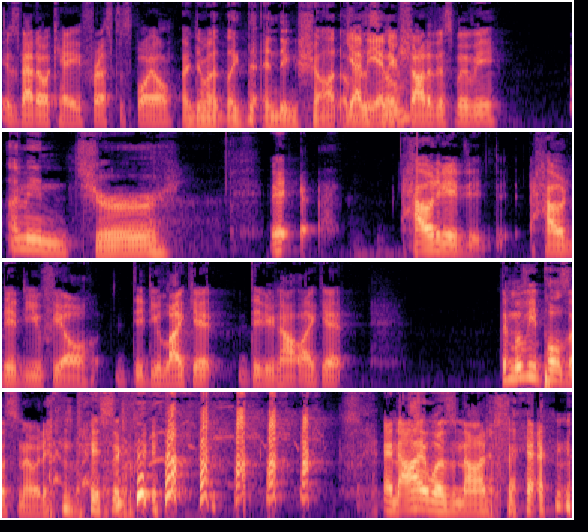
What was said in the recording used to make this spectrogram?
Is that okay for us to spoil? You about like the ending shot of yeah, the ending film? shot of this movie. I mean, sure. It, how did how did you feel? Did you like it? Did you not like it? The movie pulls a Snowden, basically. and I was not a fan.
